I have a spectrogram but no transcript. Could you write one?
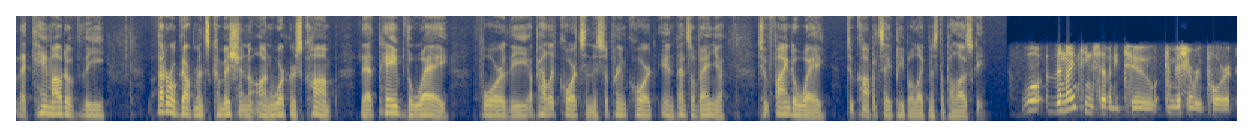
that came out of the federal government's commission on workers' comp that paved the way for the appellate courts and the Supreme Court in Pennsylvania to find a way to compensate people like Mr. Pawlosky. Well, the 1972 Commission report,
